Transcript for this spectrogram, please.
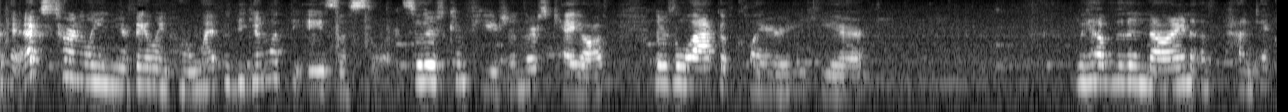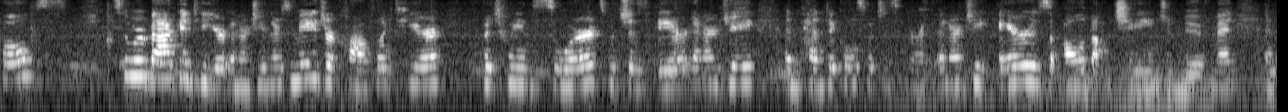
Okay, externally in your family and home life, we begin with the Ace of Swords. So there's confusion, there's chaos, there's a lack of clarity here. We have the Nine of Pentacles. So we're back into your energy, and there's major conflict here between swords, which is air energy, and pentacles, which is earth energy. Air is all about change and movement, and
